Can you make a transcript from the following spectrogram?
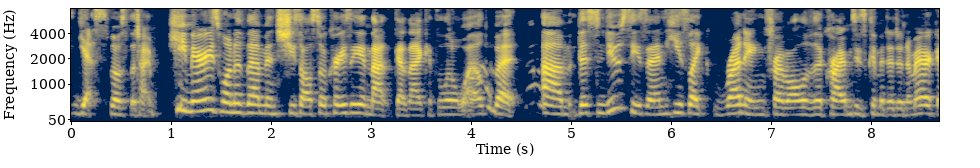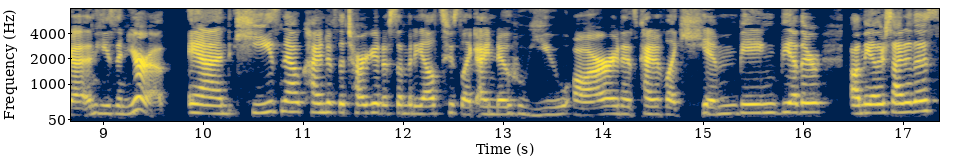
yes most of the time he marries one of them and she's also crazy and that that gets a little wild but um this new season he's like running from all of the crimes he's committed in america and he's in europe. And he's now kind of the target of somebody else who's like i know who you are and it's kind of like him being the other on the other side of this.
